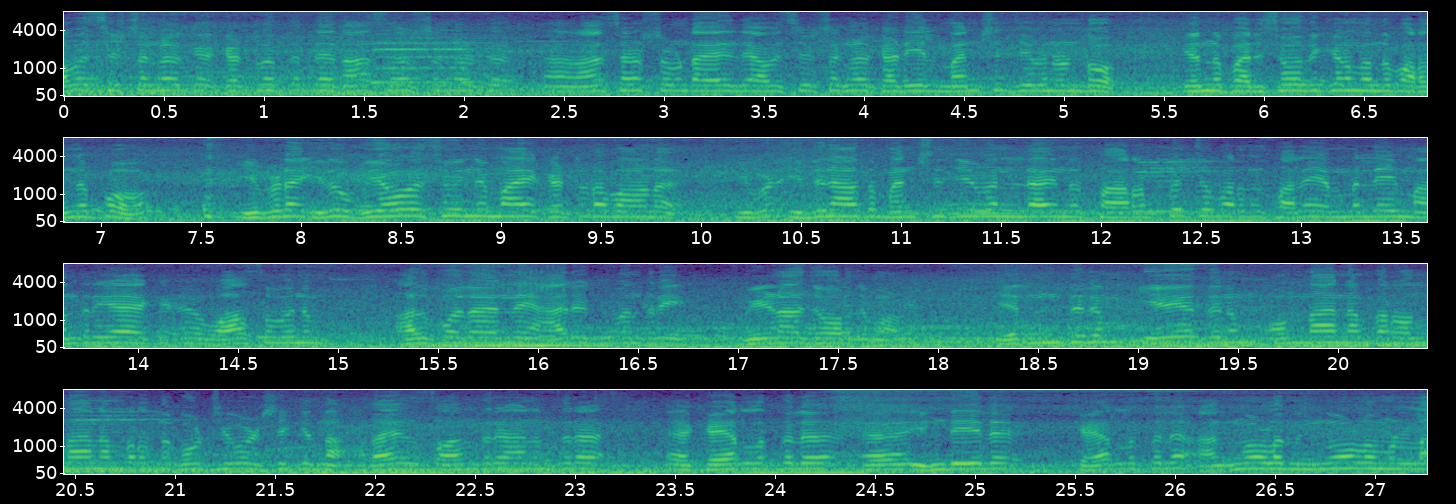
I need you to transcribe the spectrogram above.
അവശിഷ്ടങ്ങൾക്ക് കെട്ടിടത്തിന്റെ നാശനഷ്ടങ്ങൾക്ക് നാശനഷ്ടമുണ്ടായതിന്റെ അവശിഷ്ടങ്ങൾക്കടിയിൽ മനുഷ്യജീവനുണ്ടോ എന്ന് പരിശോധിക്കണമെന്ന് പറഞ്ഞപ്പോൾ ഇവിടെ ഇത് ഉപയോഗശൂന്യമായ കെട്ടിടമാണ്. ഇവിടെ ഇതിനകത്ത് മനുഷ്യജീവനില്ല എന്ന് തറപ്പിച്ച് പറഞ്ഞ സ്ഥല എം എൽ എയും മന്ത്രിയായ വാസുവിനും അതുപോലെ തന്നെ ആരോഗ്യമന്ത്രി വീണ ജോർജുമാണ്. എന്തിനും ഏതിനും ഒന്നാം നമ്പർ ഒന്നാം നമ്പർ എന്ന് ഘോഷിഘോഷിക്കുന്ന അതായത് സ്വാതന്ത്ര്യാനന്തര കേരളത്തിൽ ഇന്ത്യയിൽ കേരളത്തിൽ അങ്ങോളം ഇങ്ങോളമുള്ള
